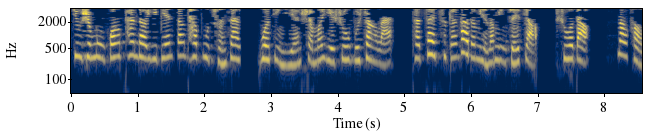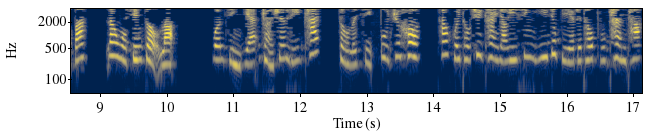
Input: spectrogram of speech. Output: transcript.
就是目光看到一边，当他不存在，温景言什么也说不上来。他再次尴尬的抿了抿嘴角，说道。那好吧，那我先走了。温景言转身离开，走了几步之后，他回头去看姚一心，依旧别着头不看他，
